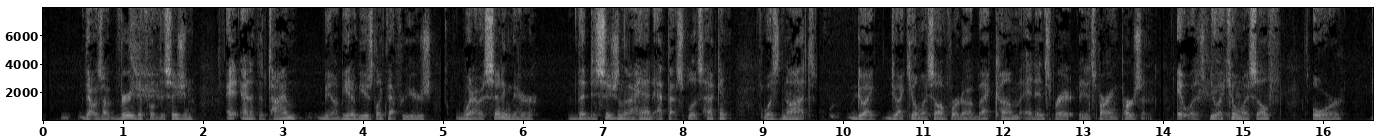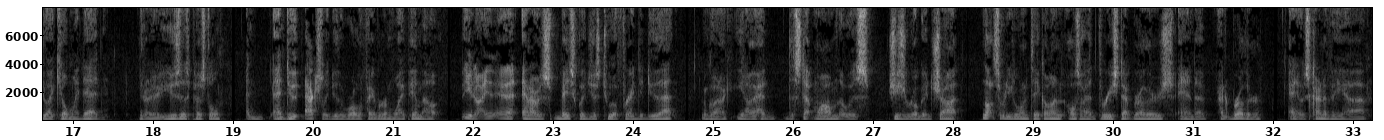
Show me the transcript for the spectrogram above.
That was a very difficult decision. And, and at the time, you know, being abused like that for years, when I was sitting there, the decision that I had at that split second was not do I do I kill myself or do I become an inspire, inspiring person? It was do I kill myself or do I kill my dad? You know, use this pistol and and do actually do the world a favor and wipe him out? You know, and, and I was basically just too afraid to do that. I'm going, you know, I had the stepmom that was she's a real good shot, not somebody you want to take on. Also had three stepbrothers and a and a brother, and it was kind of a uh,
